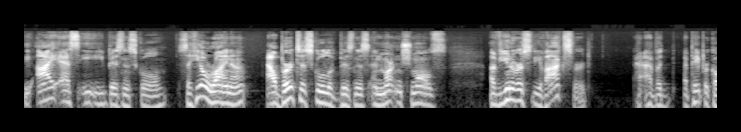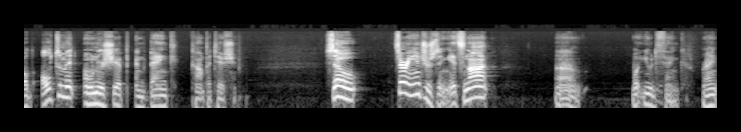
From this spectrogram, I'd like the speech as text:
the IESE Business School, Sahil Raina, Alberta School of Business, and Martin Schmalz of University of Oxford have a, a paper called Ultimate Ownership and Bank Competition. So it's very interesting. It's not uh, what you would think, right?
